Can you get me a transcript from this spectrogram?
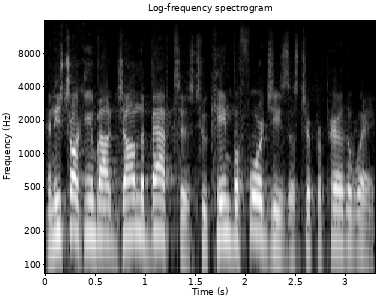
And he's talking about John the Baptist, who came before Jesus to prepare the way.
